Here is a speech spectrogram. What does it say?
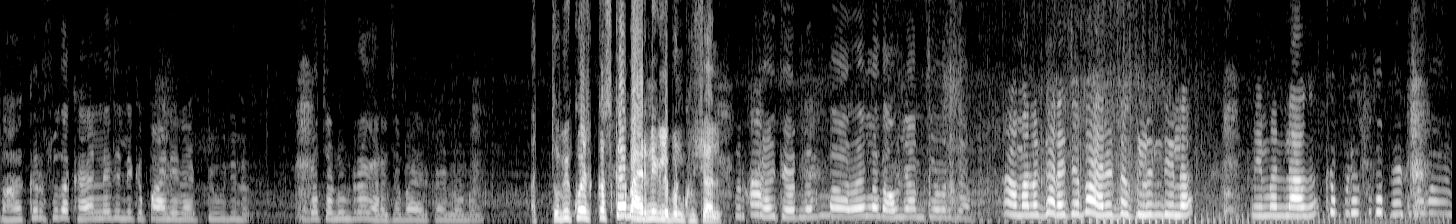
भाकर सुद्धा खायला नाही दिली का पाणी नाही पिऊ दिलं. गचडून रे घराच्या बाहेर काढलं आम्हाला. तुम्ही कस कसं काय बाहेर निघले पण खुशाल? तर काय करणार? मारायला धावले आमच्यावरच्या. आम्हाला घराच्या बाहेर ढकलून दिलं. मी म्हणलं अगं कपडे सुद्धा फेकले बाहेर.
